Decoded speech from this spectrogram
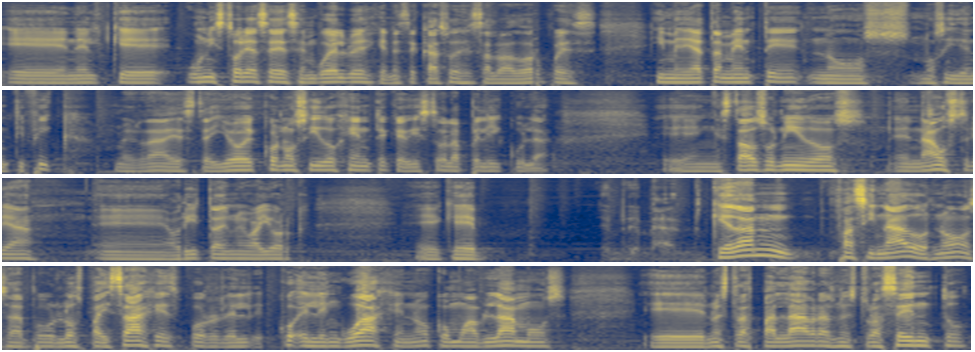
Eh, en el que una historia se desenvuelve, que en este caso es El Salvador, pues inmediatamente nos, nos identifica, ¿verdad? Este, yo he conocido gente que ha visto la película en Estados Unidos, en Austria, ahorita en Nueva York, eh, que quedan fascinados, ¿no? O sea, por los paisajes, por el, lenguaje, ¿no? Cómo hablamos, eh, nuestras palabras, nuestro acento,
